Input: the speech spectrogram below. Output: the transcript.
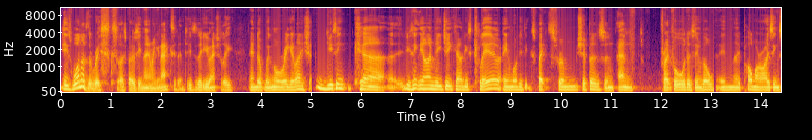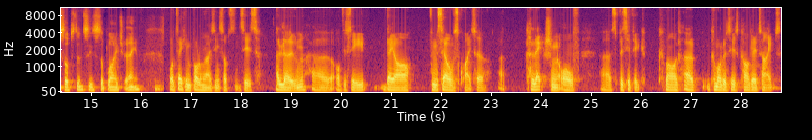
is one of the risks, I suppose, in having an accident, is that you actually end up with more regulation. Do you think uh, do you think the IMDG code is clear in what it expects from shippers and, and freight forwarders involved in the polymerizing substances supply chain? Well, taking polymerizing substances alone, uh, obviously, they are themselves quite a, a collection of uh, specific commod uh, commodities, cargo types,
